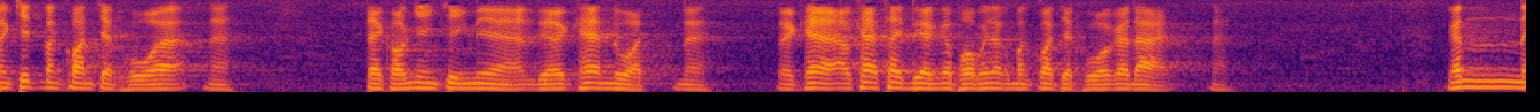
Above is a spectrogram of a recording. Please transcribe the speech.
มันคิดมังกรเจ็ดหัวนะแต่ของจริงๆเนี่ยเหลือแค่หนวดนะเหลือแค่เอาแค่ไส้เดือนก็พอไม่ต้องมังกรเจ็ดหัวก็ได้นะงั้นใน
